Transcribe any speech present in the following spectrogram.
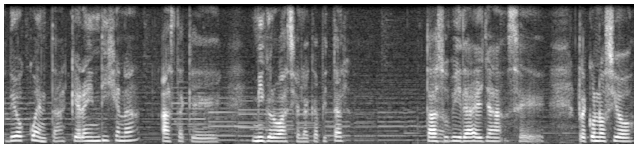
dio cuenta que era indígena hasta que migró hacia la capital. Toda su vida ella se reconoció,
